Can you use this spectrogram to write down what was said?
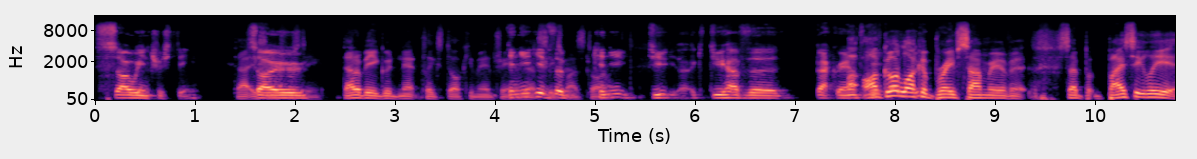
So interesting. That is So- interesting. That'll be a good Netflix documentary. Can you give the? Can you do? You, uh, do you have the background? I- I've got like a brief summary of it. So basically,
